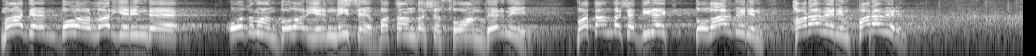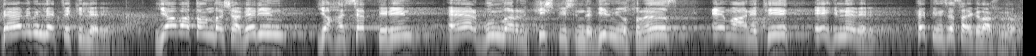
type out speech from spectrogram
Madem dolarlar yerinde, o zaman dolar yerindeyse vatandaşa soğan vermeyin. Vatandaşa direkt dolar verin, para verin, para verin. Değerli milletvekilleri, ya vatandaşa verin ya hasep verin. Eğer bunların hiçbirisini de bilmiyorsanız emaneti ehline verin. Hepinize saygılar sunuyorum.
